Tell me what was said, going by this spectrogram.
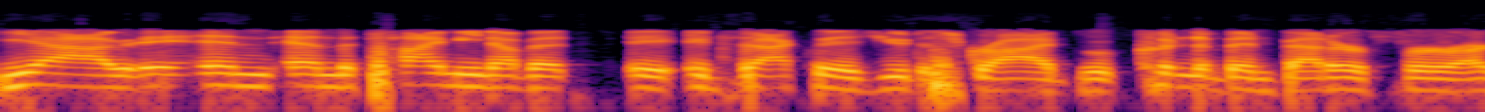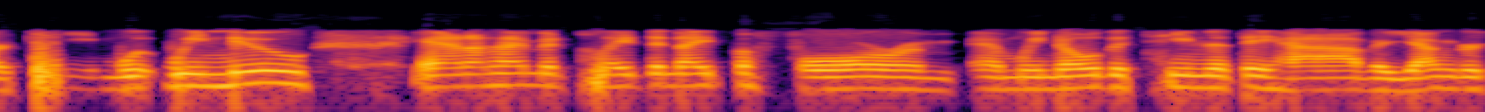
Yeah, and and the timing of it exactly as you described couldn't have been better for our team. We knew Anaheim had played the night before, and, and we know the team that they have, a younger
